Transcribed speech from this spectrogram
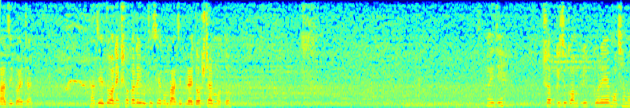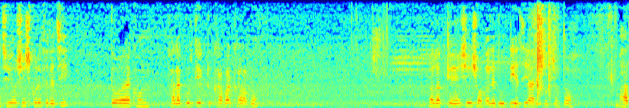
বাজে কয়টা? আর যেহেতু অনেক সকালেই উঠেছি, এখন বাজে প্রায় দশটার মতো। এই যে সব কিছু কমপ্লিট করে মোছামুছিও শেষ করে ফেলেছি। তো এখন ফালাকবুড়িকে একটু খাবার খাওয়াবো। ফালাককে সেই সকালে দুধ দিয়েছি, আর এই পর্যন্ত ভাত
